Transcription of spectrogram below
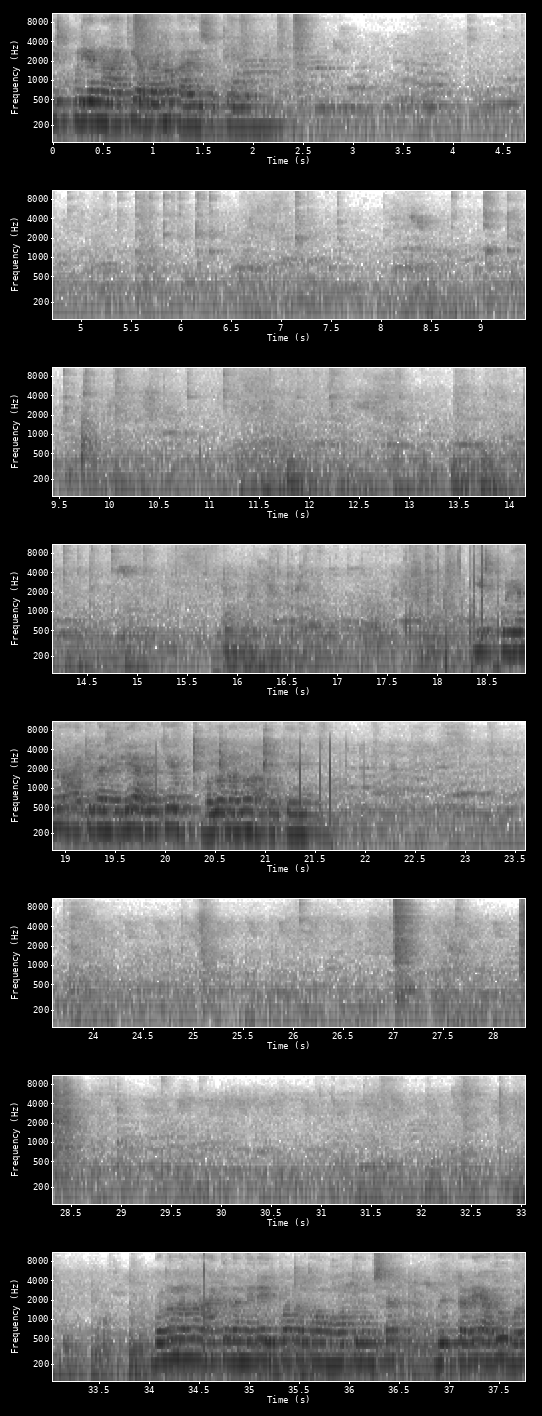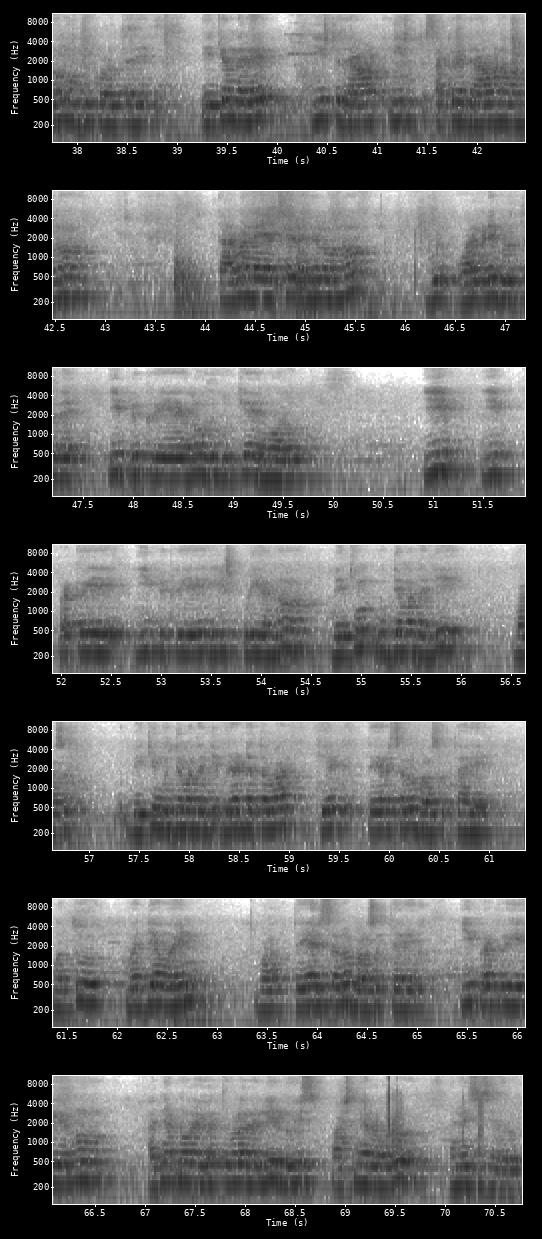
ಈಸ್ಟ್ ಪುಡಿಯನ್ನು ಹಾಕಿ ಅದನ್ನು ಕರಗಿಸುತ್ತೇನೆ. ಈಸ್ಟ್ ಪುಡಿಯನ್ನು ಹಾಕಿದ ಮೇಲೆ ಅದಕ್ಕೆ ಬಲೂನನ್ನು ಹಾಕುತ್ತೇನೆ. ಬಲೂನನ್ನು ಹಾಕಿದ ಮೇಲೆ ಇಪ್ಪತ್ತು ಅಥವಾ ಮೂವತ್ತು ನಿಮಿಷ ಬಿಟ್ಟರೆ ಅದು ಬಲೂನು ಉಜ್ಜಿಕೊಳ್ಳುತ್ತದೆ ಏಕೆಂದರೆ ಈಸ್ಟ್ ದ್ರಾವ ಈಸ್ಟ್ ಸಕ್ಕರೆ ದ್ರಾವಣವನ್ನು ಕಾರ್ಬನ್ ಡೈಆಕ್ಸೈಡ್ ಅನಿಲವನ್ನು ಬಿಡು ಹೊರಗಡೆ ಬಿಡುತ್ತದೆ. ಈ ಪ್ರಕ್ರಿಯೆಯನ್ನು ಉದುಗುವಿಕೆ ಎನ್ನುವರು. ಈ ಈ ಪ್ರಕ್ರಿಯೆ ಈ ಪ್ರಕ್ರಿಯೆ ಈಸ್ಟ್ ಪುಡಿಯನ್ನು ಬೇಕಿಂಗ್ ಉದ್ಯಮದಲ್ಲಿ ಬಳಸು, ಬೇಕಿಂಗ್ ಉದ್ಯಮದಲ್ಲಿ ಬ್ರೆಡ್ ಅಥವಾ ಕೇಕ್ ತಯಾರಿಸಲು ಬಳಸುತ್ತಾರೆ ಮತ್ತು ಮದ್ಯ ವೈನ್ ಬಳ, ತಯಾರಿಸಲು ಬಳಸುತ್ತಾರೆ. ಈ ಪ್ರಕ್ರಿಯೆಯನ್ನು ಹದಿನೆಂಟುನೂರ ಐವತ್ತೇಳರಲ್ಲಿ ಲೂಯಿಸ್ ಪಾಶ್ನಿಯರ್ ಅವರು ಅನ್ವೇಷಿಸಿದರು.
